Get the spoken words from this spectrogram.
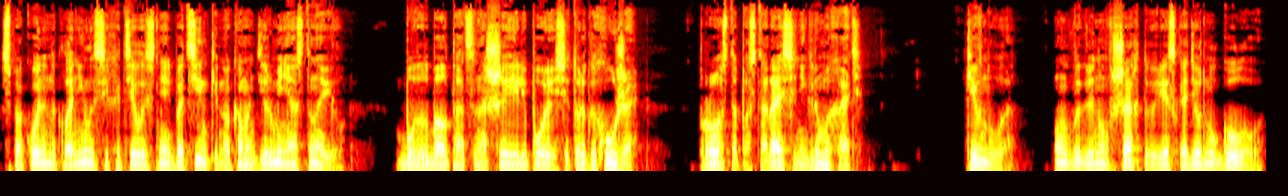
Спокойно наклонилась и хотела снять ботинки, но командир меня остановил. «Будут болтаться на шее или поясе, только хуже. Просто постарайся не громыхать». Кивнула. Он выглянул в шахту и резко одернул голову,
